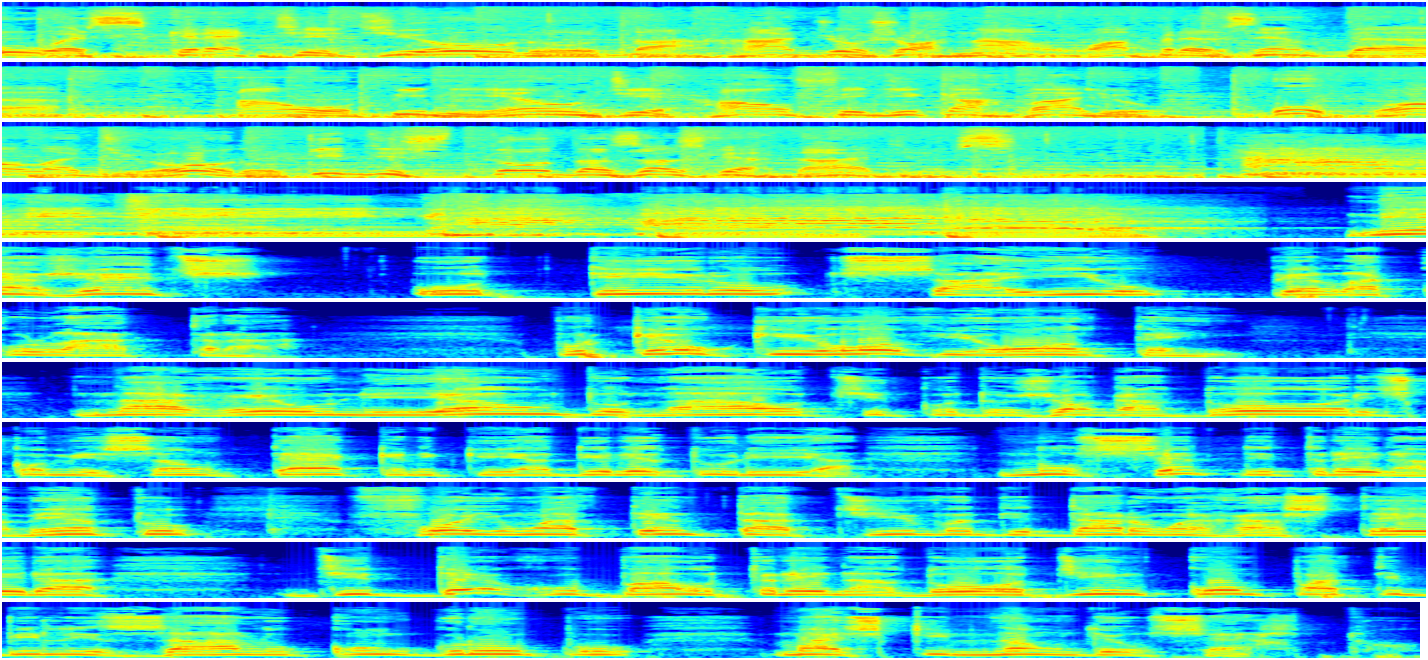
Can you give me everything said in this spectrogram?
O Escrete de Ouro da Rádio Jornal apresenta a opinião de Ralph de Carvalho, o bola de ouro que diz todas as verdades. Ralph de Carvalho! Minha gente, o tiro saiu pela culatra, porque o que houve ontem na reunião do Náutico, dos jogadores, comissão técnica e a diretoria no centro de treinamento foi uma tentativa de dar uma rasteira, de derrubar o treinador, de incompatibilizá-lo com o grupo, mas que não deu certo.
